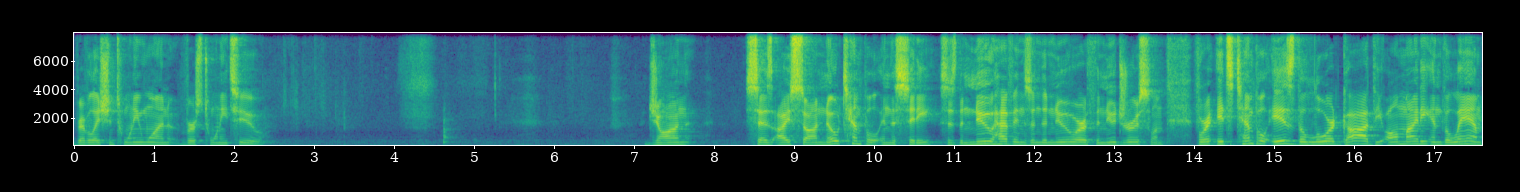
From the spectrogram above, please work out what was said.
Revelation 21, verse 22. John says, I saw no temple in the city. This is the new heavens and the new earth, the new Jerusalem. For its temple is the Lord God, the Almighty, and the Lamb.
